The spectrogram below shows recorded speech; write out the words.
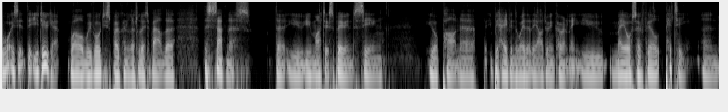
what is it that you do get? Well, we've already spoken a little bit about the the sadness that you, you might experience seeing your partner behaving the way that they are doing currently. You may also feel pity and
